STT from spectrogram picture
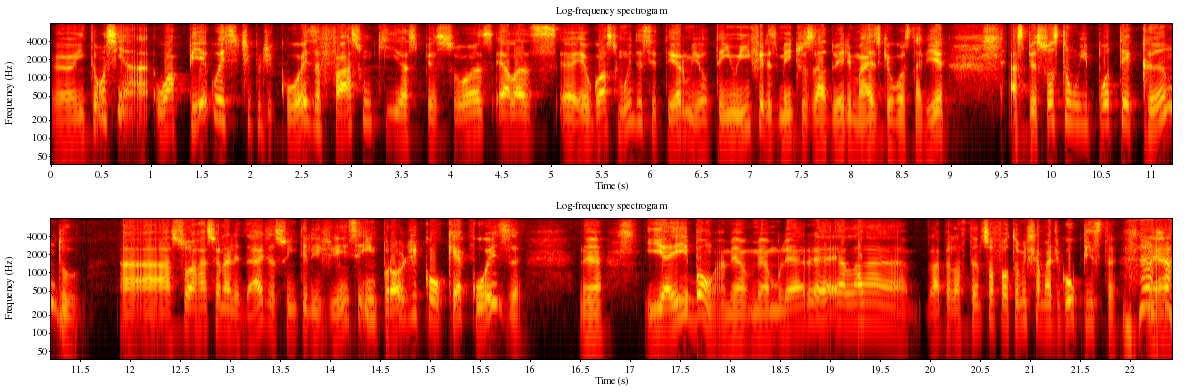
Uh, então, assim, a, o apego a esse tipo de coisa faz com que as pessoas, elas, uh, eu gosto muito desse termo e eu tenho infelizmente usado ele mais do que eu gostaria. As pessoas estão hipotecando a, a sua racionalidade, a sua inteligência em prol de qualquer coisa né? E aí, bom, a minha, minha mulher, ela lá pelas tantas só faltou me chamar de golpista, né?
